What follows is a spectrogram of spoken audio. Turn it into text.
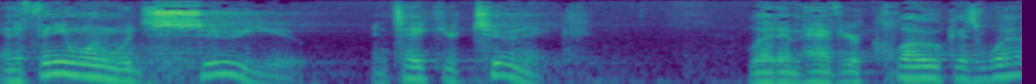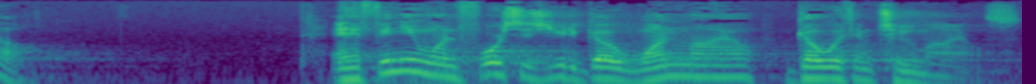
And if anyone would sue you, and take your tunic. Let him have your cloak as well. And if anyone forces you to go one mile, go with him two miles.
